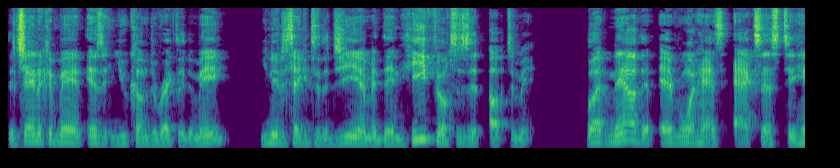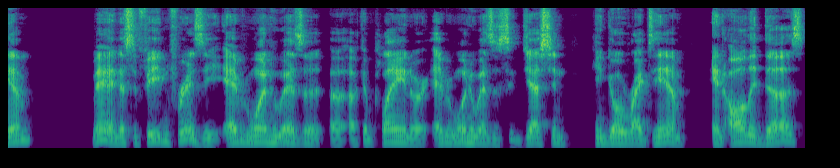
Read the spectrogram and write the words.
the chain of command isn't you come directly to me. You need to take it to the GM and then he filters it up to me. But now that everyone has access to him, man, it's a feeding frenzy. Everyone who has a, a, a complaint or everyone who has a suggestion can go right to him. And all it does,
